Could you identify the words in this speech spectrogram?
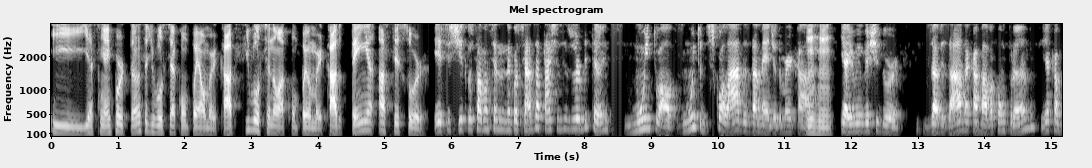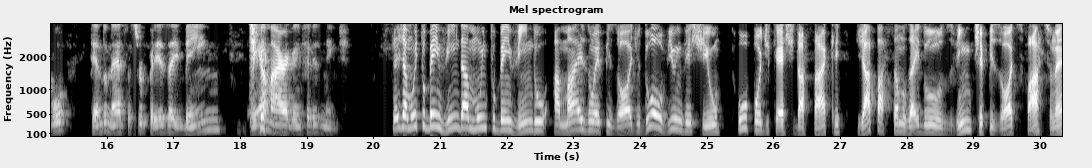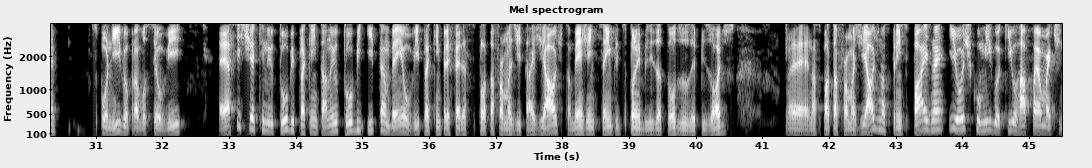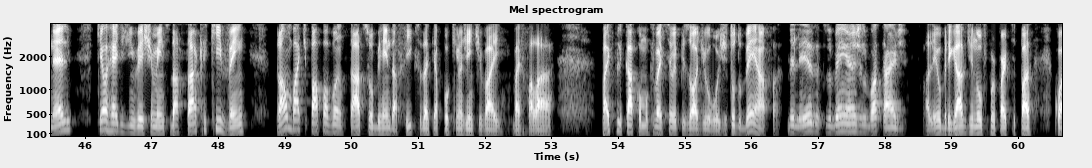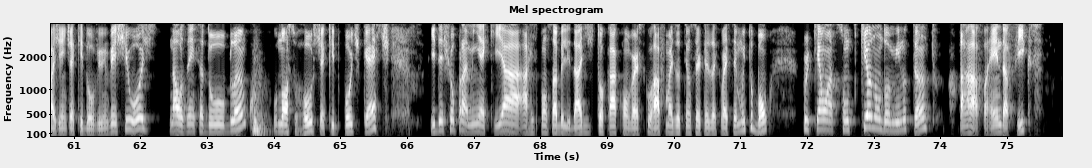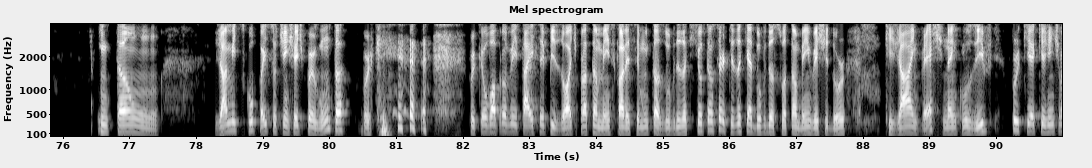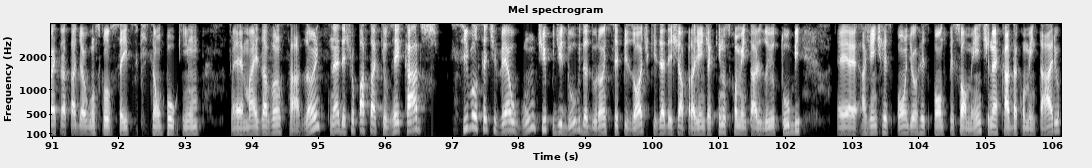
E, e, assim, a importância de você acompanhar o mercado. Se você não acompanha o mercado, tenha assessor. Esses títulos estavam sendo negociados a taxas exorbitantes, muito altas, muito descoladas da média do mercado. Uhum. E aí o investidor desavisado acabava comprando e acabou tendo nessa né, surpresa aí bem, bem amarga, infelizmente. Seja muito bem-vinda, muito bem-vindo a mais um episódio do Ouviu Investiu, o podcast da Sacre. Já passamos aí dos 20 episódios, fácil, né? Disponível para você ouvir. É, assistir aqui no YouTube para quem está no YouTube e também ouvir para quem prefere as plataformas digitais de áudio. Também a gente sempre disponibiliza todos os episódios é, nas plataformas de áudio, nas principais, né? E hoje comigo aqui o Rafael Martinelli, que é o head de investimentos da Sacre, que vem para um bate-papo avançado sobre renda fixa. Daqui a pouquinho a gente vai, vai falar, vai explicar como que vai ser o episódio hoje. Tudo bem, Rafa? Beleza, tudo bem, Ângelo? Boa tarde. Valeu, obrigado de novo por participar com a gente aqui do Ouviu Investiu hoje, na ausência do Blanco, o nosso host aqui do podcast, e deixou para mim aqui a, a responsabilidade de tocar a conversa com o Rafa, mas eu tenho certeza que vai ser muito bom, porque é um assunto que eu não domino tanto, tá, Rafa? Renda fixa. Então, já me desculpa aí se eu te encher de pergunta, porque porque eu vou aproveitar esse episódio para também esclarecer muitas dúvidas aqui, que eu tenho certeza que é dúvida sua também, investidor que já investe, né, inclusive, porque aqui a gente vai tratar de alguns conceitos que são um pouquinho é, mais avançados. Antes, né, deixa eu passar aqui os recados. Se você tiver algum tipo de dúvida durante esse episódio, quiser deixar para a gente aqui nos comentários do YouTube, é, a gente responde, eu respondo pessoalmente, né, cada comentário.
